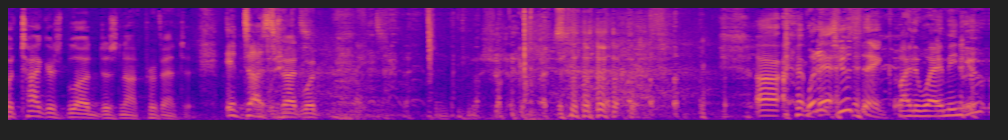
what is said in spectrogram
But tiger's blood does not prevent it. It does. Is that what? what did you think, by the way? I mean, you.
